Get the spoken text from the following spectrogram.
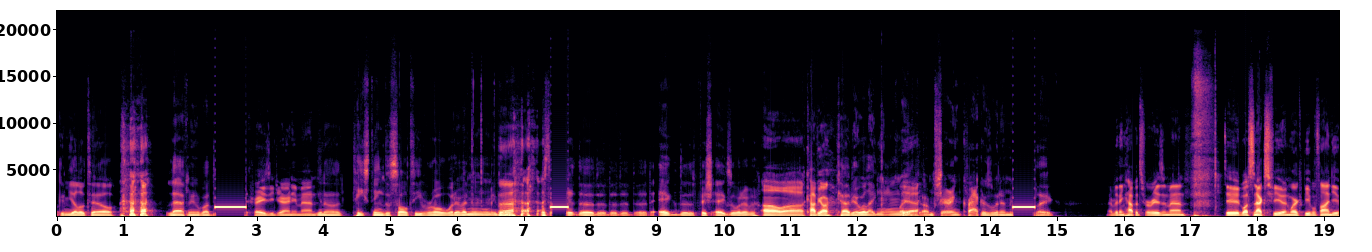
fucking yellowtail, laughing about, the Crazy journey, man. you know, tasting the salty roll, whatever. The, what's the, the, the, the, the, egg, the fish eggs or whatever? oh, uh, caviar. Caviar. We're like, mm, like Yeah. I'm sharing crackers with him. Like, Everything happens for a reason, man. Dude, what's next for you and where can people find you?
